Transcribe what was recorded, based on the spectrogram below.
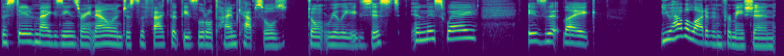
the state of magazines right now, and just the fact that these little time capsules don't really exist in this way, is that like you have a lot of information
